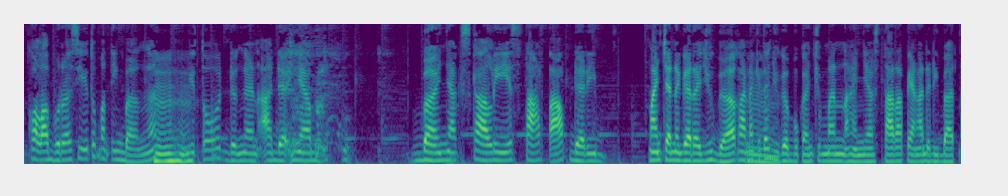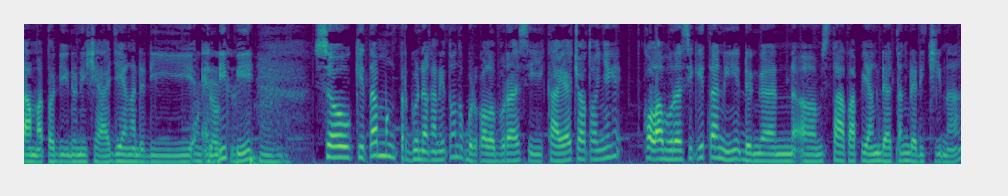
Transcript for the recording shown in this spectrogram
kolaborasi itu penting banget Mhm. gitu dengan adanya banyak sekali startup dari mancanegara juga karena kita juga bukan cuman hanya startup yang ada di Batam atau di Indonesia aja yang ada di Oke, NDP. Mhm. So kita mempergunakan itu untuk berkolaborasi. Kayak contohnya kolaborasi kita nih dengan em, startup yang datang dari Cina.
